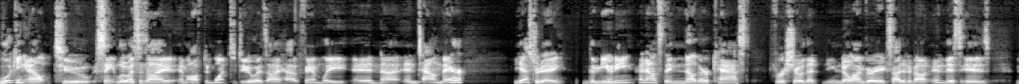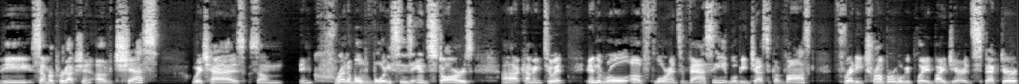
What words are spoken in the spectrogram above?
Looking out to St. Louis, as I am often want to do, as I have family in uh, in town there. Yesterday, the Muny announced another cast for a show that you know I'm very excited about, and this is the summer production of Chess, which has some incredible voices and stars uh, coming to it. In the role of Florence Vassy will be Jessica Vosk. Freddie Trumper will be played by Jarrod Spector.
